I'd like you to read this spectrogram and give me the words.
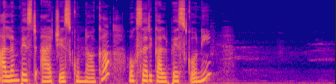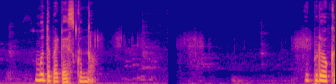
అల్లం పేస్ట్ యాడ్ చేసుకున్నాక ఒకసారి కలిపేసుకొని మూత పెట్టేసుకుందాం. ఇప్పుడు ఒక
